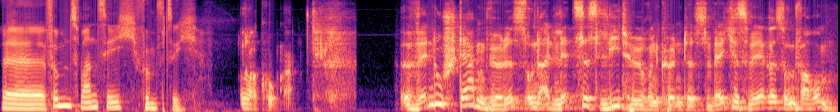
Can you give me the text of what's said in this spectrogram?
äh, 25, 50. Oh, guck mal. Wenn du sterben würdest und ein letztes Lied hören könntest, welches wäre es und warum?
